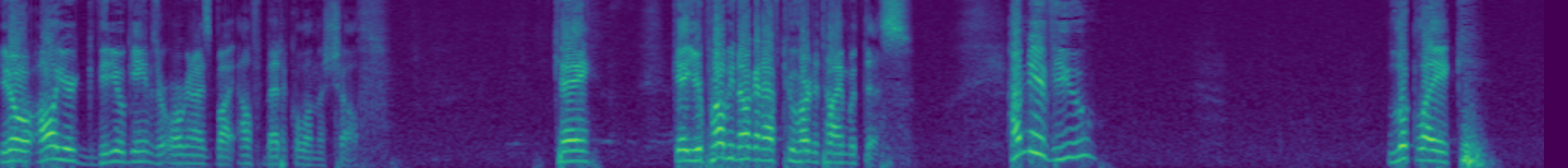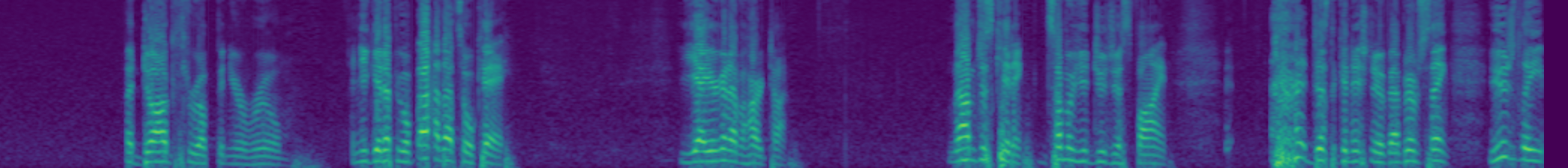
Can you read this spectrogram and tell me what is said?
you know, all your video games are organized by alphabetical on the shelf. Okay? Okay, you're probably not going to have too hard a time with this. How many of you look like a dog threw up in your room? And you get up and go, ah, that's okay. Yeah, you're going to have a hard time. No, I'm just kidding. Some of you do just fine. just the condition of, I'm just saying, usually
